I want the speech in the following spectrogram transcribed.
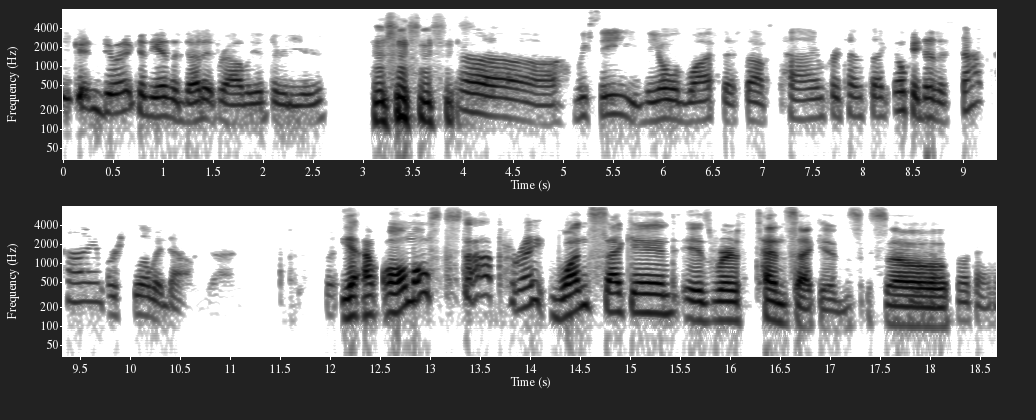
He couldn't do it because he hasn't done it probably in 30 years. uh, we see the old watch that stops time for 10 seconds. Okay, does it stop time or slow it down, John? Yeah, I'm almost stop, right? One second is worth 10 seconds. So, okay. okay.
